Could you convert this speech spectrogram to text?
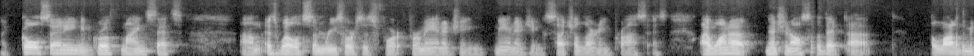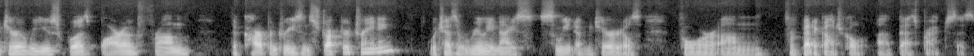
like goal setting and growth mindsets, um, as well as some resources for, for managing, managing such a learning process. I want to mention also that uh, a lot of the material we used was borrowed from the carpentries instructor training, which has a really nice suite of materials for, um, for pedagogical uh, best practices.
